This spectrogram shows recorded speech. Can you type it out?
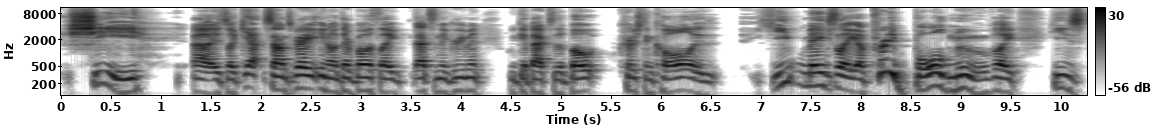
she uh, is like, yeah, sounds great. You know, they're both like, that's an agreement. We get back to the boat. Criston Cole is he makes like a pretty bold move. Like he's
